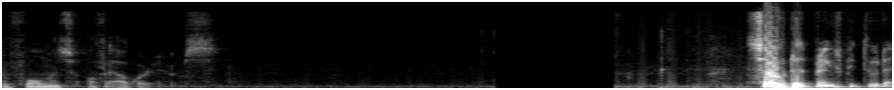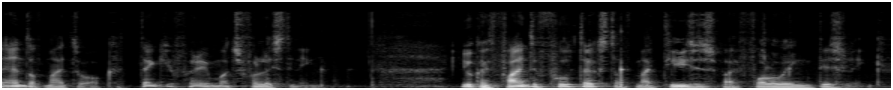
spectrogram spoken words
performance of algorithms. So that brings me to the end of my talk. Thank you very much for listening. You can find the full text of my thesis by following this link.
